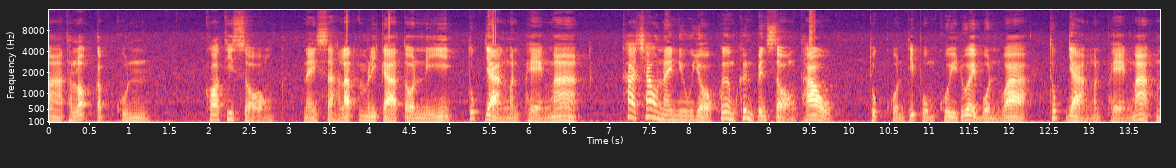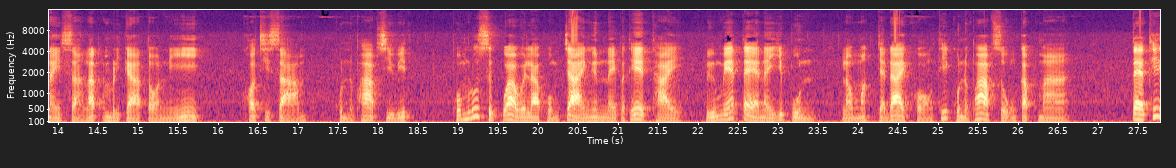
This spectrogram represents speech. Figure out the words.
มาทะเลาะกับคุณ ข้อที่ 2 ในสหรัฐอเมริกาตอนนี้ทุกอย่างมันแพงมาก ค่าเช่าในนิวยอร์กเพิ่มขึ้นเป็น 2 เท่า ทุกคนที่ผมคุยด้วยบ่นว่า ทุกอย่างมันแพงมากในสหรัฐอเมริกาตอนนี้ ข้อที่ 3 คุณภาพชีวิต ผมรู้สึกว่าเวลาผมจ่ายเงินในประเทศไทย หรือแม้แต่ในญี่ปุ่น เรามักจะได้ของที่คุณภาพสูงกลับมา แต่ที่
